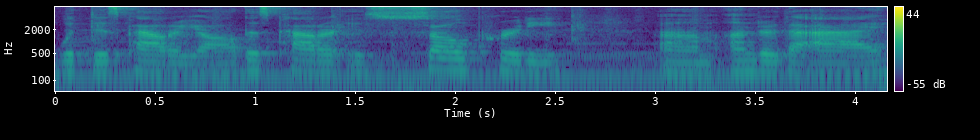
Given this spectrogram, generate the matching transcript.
with this powder, y'all. This powder is so pretty um, under the eye.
